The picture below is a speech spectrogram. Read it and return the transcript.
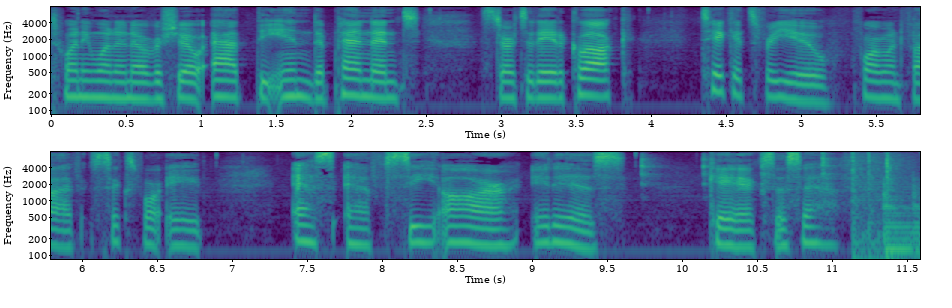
21 and over show at the Independent. Starts at 8 o'clock. Tickets for you 415 648 SFCR. It is KXSF.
